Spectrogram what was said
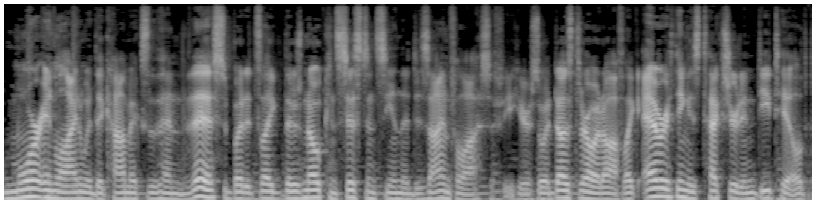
more in line with the comics than this, but it's like there's no consistency in the design philosophy here, so it does throw it off. Like everything is textured and detailed,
